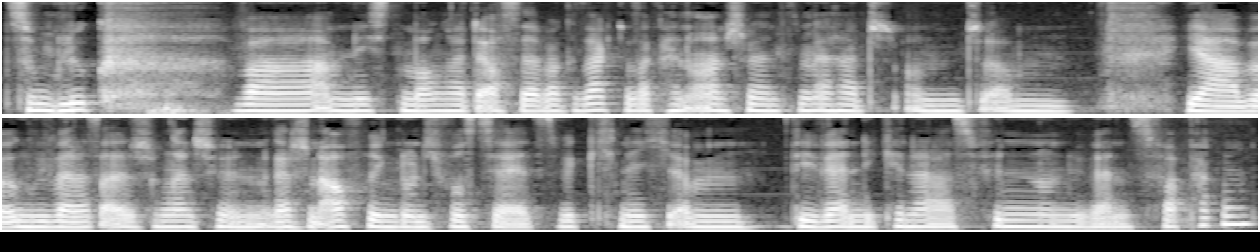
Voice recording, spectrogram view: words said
zum Glück war am nächsten Morgen, hat er auch selber gesagt, dass er keine Ohrenschmerzen mehr hat. Und ähm, ja, aber irgendwie war das alles schon ganz schön, ganz schön aufregend und ich wusste ja jetzt wirklich nicht, ähm, wie werden die Kinder das finden und wie werden es verpacken.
